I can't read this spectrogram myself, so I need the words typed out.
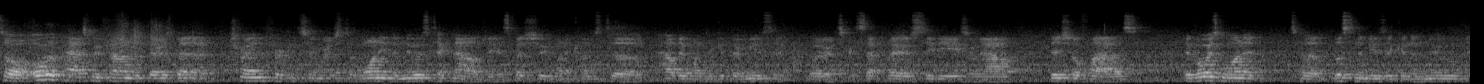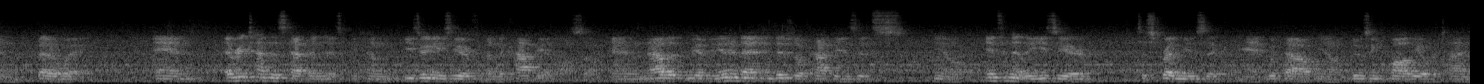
so over the past, we found that there's been a trend for consumers to wanting the newest technology, especially when it comes to how they want to get their music, whether it's cassette players, CDs, or now digital files. They've always wanted to listen to music in a new and better way. And every time this happened, it's become easier and easier for them to copy it also. And now that we have the internet and digital copies, it's you know infinitely easier to spread music and without you know losing quality over time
